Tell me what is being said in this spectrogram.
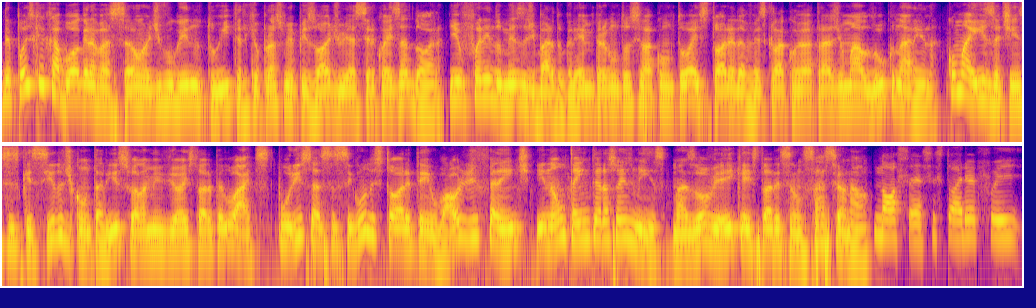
Depois que acabou a gravação, eu divulguei no Twitter que o próximo episódio ia ser com a Isadora. E o fã do Mesa de Bar do Grêmio perguntou se ela contou a história da vez que ela correu atrás de um maluco na arena. Como a Isa tinha se esquecido de contar isso, ela me enviou a história pelo WhatsApp. Por isso, essa segunda história tem o áudio diferente e não tem interações minhas. Mas ouve aí que a história é sensacional. Nossa, essa história foi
